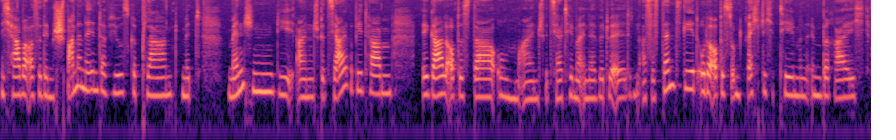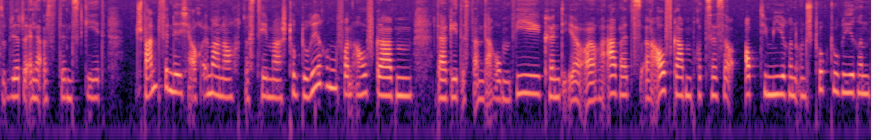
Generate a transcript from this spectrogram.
Ich habe außerdem spannende Interviews geplant mit Menschen, die ein Spezialgebiet haben, egal ob es da um ein Spezialthema in der virtuellen Assistenz geht oder ob es um rechtliche Themen im Bereich virtuelle Assistenz geht. Spannend finde ich auch immer noch das Thema Strukturierung von Aufgaben. Da geht es dann darum, wie könnt ihr eure Arbeits-, eure Aufgabenprozesse optimieren und strukturieren,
